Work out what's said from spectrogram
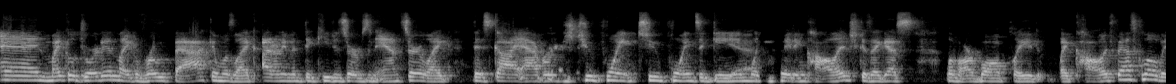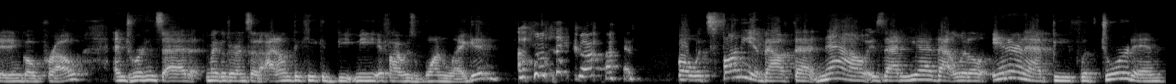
And Michael Jordan like wrote back and was like, I don't even think he deserves an answer. Like this guy averaged 2.2 points a game Yeah. when he played in college because I guess LaVar Ball played like college basketball, but he didn't go pro. And Jordan said, Michael Jordan said, I don't think he could beat me if I was one legged. Oh my god. But what's funny about that now is that he had that little internet beef with Jordan.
